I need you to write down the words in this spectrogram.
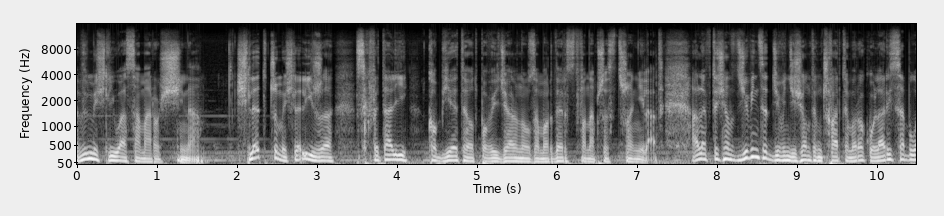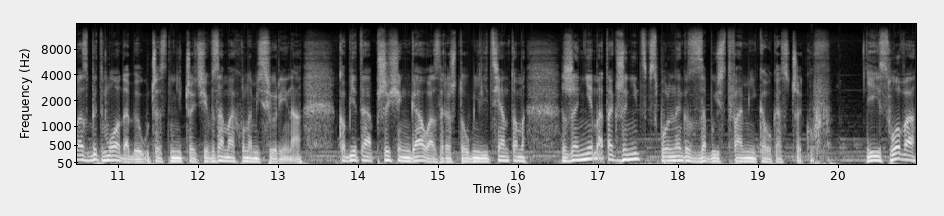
wymyśliła sama Rościna. Śledczy myśleli, że schwytali kobietę odpowiedzialną za morderstwo na przestrzeni lat, ale w 1994 roku Larisa była zbyt młoda, by uczestniczyć w zamachu na Missourina. Kobieta przysięgała zresztą milicjantom, że nie ma także nic wspólnego z zabójstwami Kaukazczyków. Jej słowa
